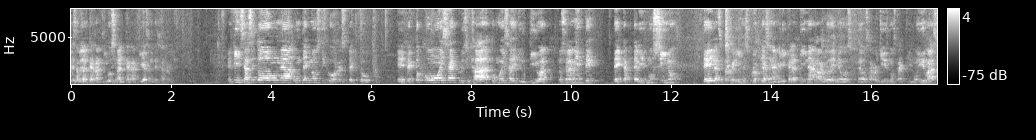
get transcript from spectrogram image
desarrollo alternativo, sino alternativas al desarrollo. En fin, se hace todo un diagnóstico respecto, en efecto, cómo esa encrucijada, cómo esa disyuntiva, no solamente del capitalismo, sino de las experiencias propias en América Latina, hablo de neodesarrollismo, extractivismo y demás,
